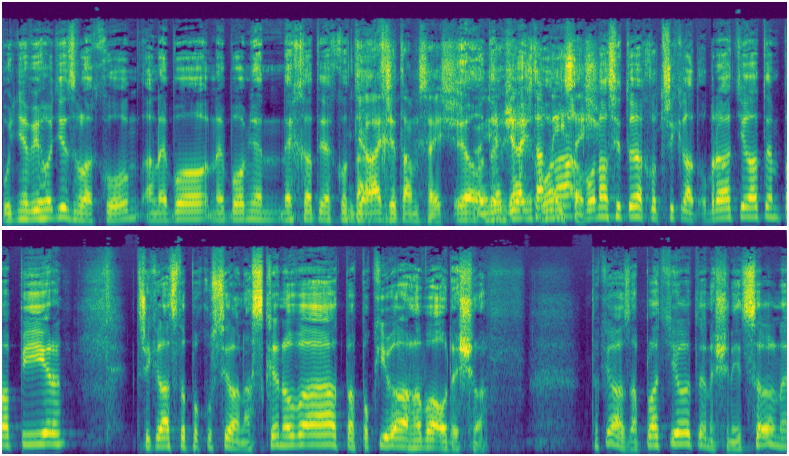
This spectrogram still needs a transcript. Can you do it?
Buď mě vyhodit z vlaku, anebo, nebo mě nechat jako Dělat, tak. že tam seš. Jo, takže takže dělat, že tam ona, nejseš. ona si to jako třikrát obrátila ten papír, třikrát se to pokusila naskenovat, pak pokývala hlavu a odešla. Tak já zaplatil ten šnicel, ne,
